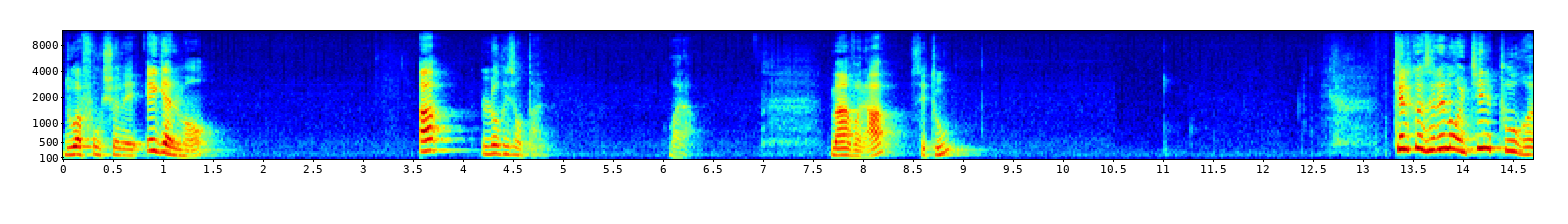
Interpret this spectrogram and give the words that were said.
doit fonctionner également à l'horizontale. Voilà. Ben voilà c'est tout. Quelques éléments utiles pour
